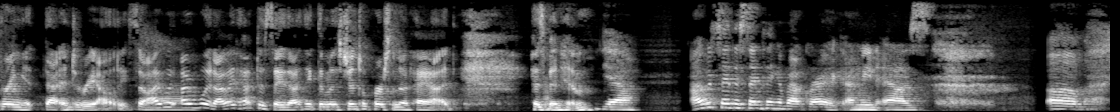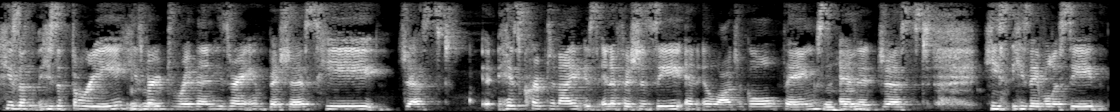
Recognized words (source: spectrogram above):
bring it that into reality. So I would, I would, I would have to say that I think the most gentle person I've had has been him. Yeah. I would say the same thing about Greg. I mean, as um, he's a he's a 3 He's very driven. He's very ambitious. He just his kryptonite is inefficiency and illogical things, and it just he's he's able to see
